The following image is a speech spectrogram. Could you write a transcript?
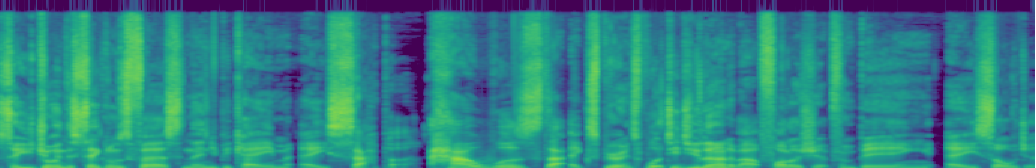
So you joined the Signals first and then you became a sapper. How was that experience? What did you learn about followership from being a soldier?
